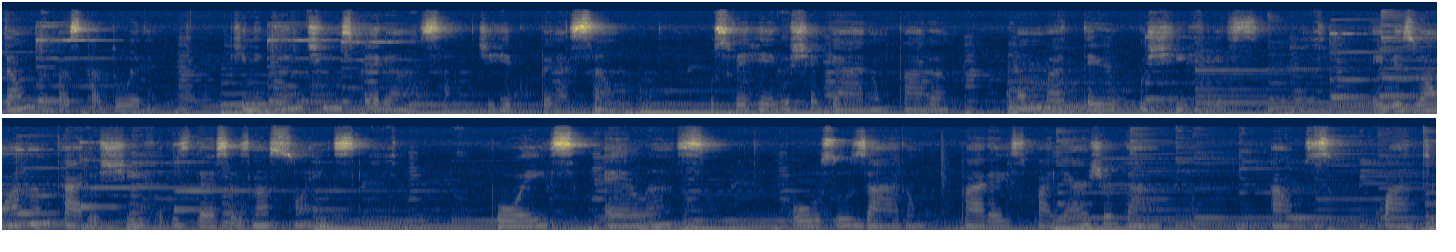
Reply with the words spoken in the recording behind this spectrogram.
tão devastadora que ninguém tinha esperança de recuperação, os ferreiros chegaram para combater os chifres. Eles vão arrancar os chifres dessas nações, pois elas os usaram para espalhar Judá aos quatro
